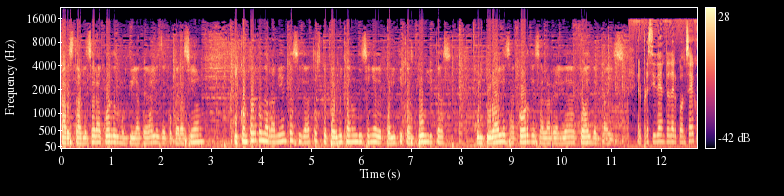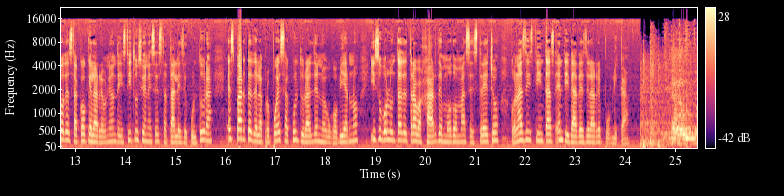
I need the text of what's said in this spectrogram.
para establecer acuerdos multilaterales de cooperación y contar con herramientas y datos que permitan un diseño de políticas públicas culturales acordes a la realidad actual del país. El presidente del Consejo destacó que la reunión de instituciones estatales de cultura es parte de la propuesta cultural del nuevo gobierno y su voluntad de trabajar de modo más estrecho con las distintas entidades de la República. Cada una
